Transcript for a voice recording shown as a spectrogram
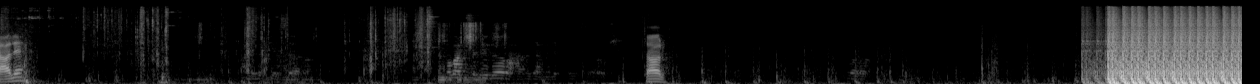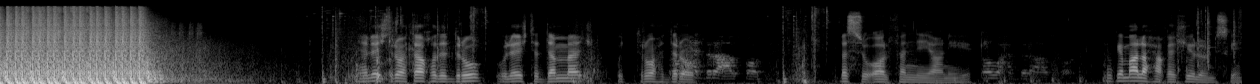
عليه على يسار أو شيء تعالوا. يعني ليش تروح تاخذ ال drop وليش تتدمج وتروح drop بس سؤال فني يعني هيك. يمكن ما لحق يشيله المسكين.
